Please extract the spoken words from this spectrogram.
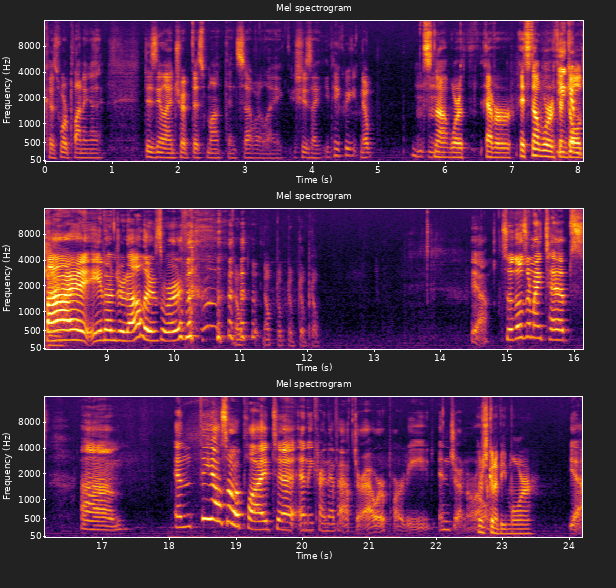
because we're planning a Disneyland trip this month, and so we're like." She's like, "You think we can?" Nope. It's Mm-mm. not worth ever. It's not worth You indulging. can buy eight hundred dollars worth. Nope. Nope. Nope. Nope. Nope. Nope. Yeah. So those are my tips. Um, And they also apply to any kind of after hour party in general. There's gonna be more. Yeah.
